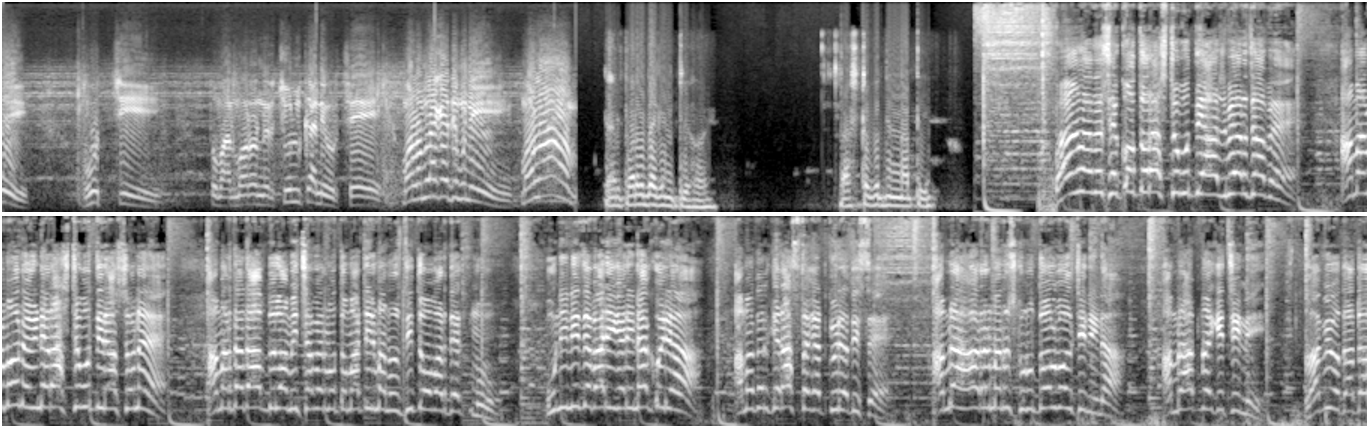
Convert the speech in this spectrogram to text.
এই বুঝছি তোমার মরণের চুলকানি উঠছে। মলম লাগাই দিবনি মলম! এরপরে দেখেন কি হয়। রাষ্ট্রপতির নাতি। বাংলাদেশে কত রাষ্ট্রপতি আসবে আর যাবে? আমার মনে হয় না রাষ্ট্রপতির আসনে আমার দাদা আব্দুল হামিদ সাহেবের মতো মাটির মানুষ দ্বিতীয়বার দেখমু। উনি নিজে বাড়ি গাড়ি না কইরা আমাদেরকে রাস্তাঘাট কইরা দিছে। আমরা হাওড়ের মানুষ কোনো দল বল চিনি না। আমরা আপনাকে চিনি। লাভ ইউ দাদা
